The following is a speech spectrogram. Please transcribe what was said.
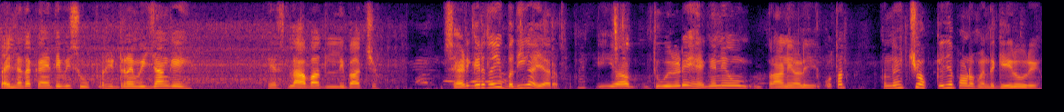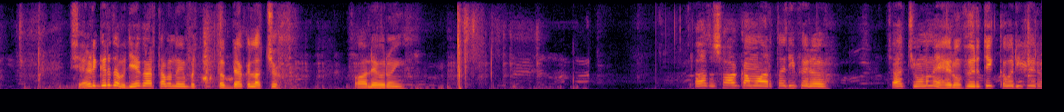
ਪਹਿਲਾਂ ਤਾਂ ਕਹਿੰਦੇ ਵੀ ਸੁਪਰ ਹੀਡਰ ਨੇ ਬੀਜਾਂਗੇ ਫਿਰ ਸਲਾਹ ਬਦਲੀ ਬਾਅਦ ਚ। ਸਾਈਡ ਗੇਅਰ ਤਾਂ ਇਹ ਵਧੀਆ ਯਾਰ। ਇਹ ਆ ਦੂਏ ਜਿਹੜੇ ਹੈਗੇ ਨੇ ਉਹ ਪੁਰਾਣੇ ਵਾਲੇ, ਉਹ ਤਾਂ ਬੰਦੇ ਨੂੰ ਝੁੱਕ ਕੇ ਜੇ ਪਾਉਣਾ ਪੈਂਦਾ ਗੇਅਰ ਹੋਰੇ ਸਾਈਡ ਗੇਅਰ ਤਾਂ ਵਧੀਆ ਕਰਤਾ ਬੰਦੇ ਨੇ ਦੱਬਿਆ ਕਲੱਚ ਪਾ ਲਿਆ ਹੋਰਾਂ ਹੀ। ਆ ਤਾਂ ਸਾਗਾ ਮਾਰਤਾ ਦੀ ਫਿਰ। ਚਾਚੇ ਉਹਨਾਂ ਨੇ ਹੈਰੋਂ ਫਿਰ ਤੇ ਇੱਕ ਵਾਰੀ ਫਿਰ।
